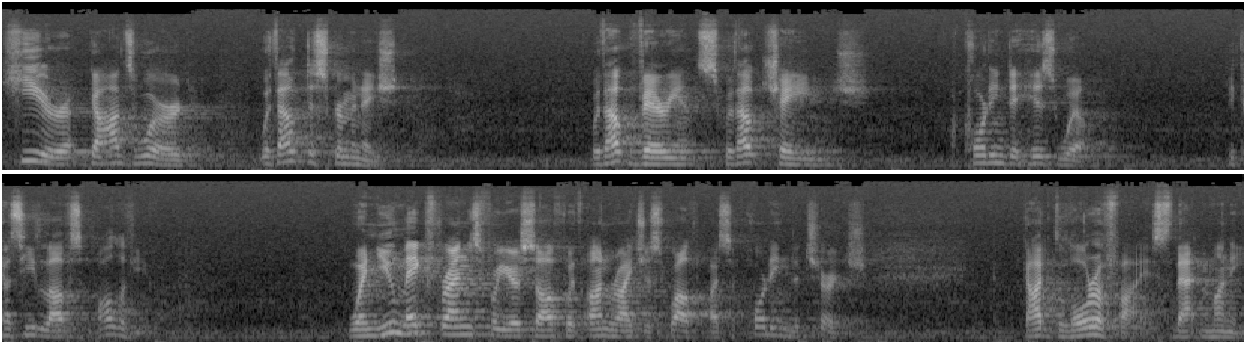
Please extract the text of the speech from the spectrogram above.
hear God's word without discrimination, without variance, without change, according to his will because he loves all of you. When you make friends for yourself with unrighteous wealth by supporting the church, God glorifies that money.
